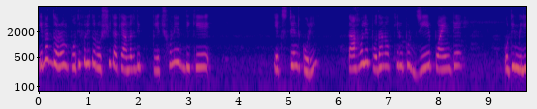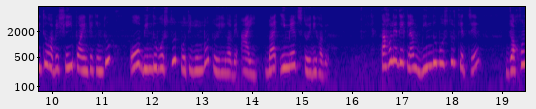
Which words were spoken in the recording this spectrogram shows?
এবার ধরো প্রতিফলিত রশ্মিটাকে আমরা যদি পেছনের দিকে এক্সটেন্ড করি, তাহলে প্রধান অক্ষের উপর যে পয়েন্টে ওটি মিলিত হবে, সেই পয়েন্টে কিন্তু ও বিন্দু বস্তুর প্রতিবিম্ব তৈরি হবে আই বা ইমেজ তৈরি হবে। তাহলে দেখলাম বিন্দু বস্তুর ক্ষেত্রে যখন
